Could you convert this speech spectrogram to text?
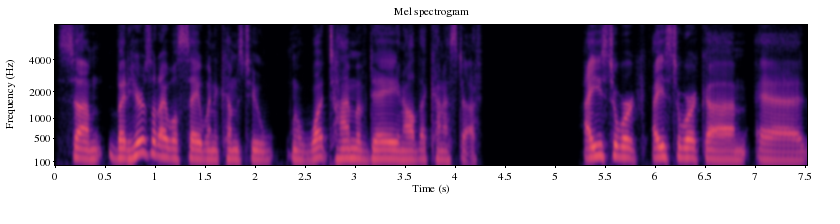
Some, but here's what I will say when it comes to you know, what time of day and all that kind of stuff. I used to work. I used to work um, at,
